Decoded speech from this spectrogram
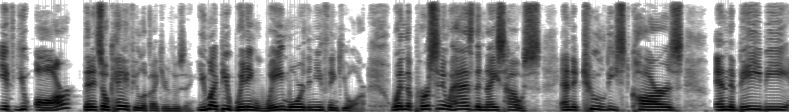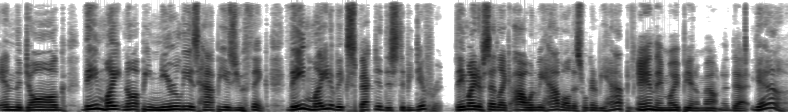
If you are, then it's okay if you look like you're losing. You might be winning way more than you think you are. When the person who has the nice house and the two leased cars and the baby and the dog, they might not be nearly as happy as you think. They might have expected this to be different. They might have said, like, ah, when we have all this, we're going to be happy. And they might be in a mountain of debt. Yeah.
